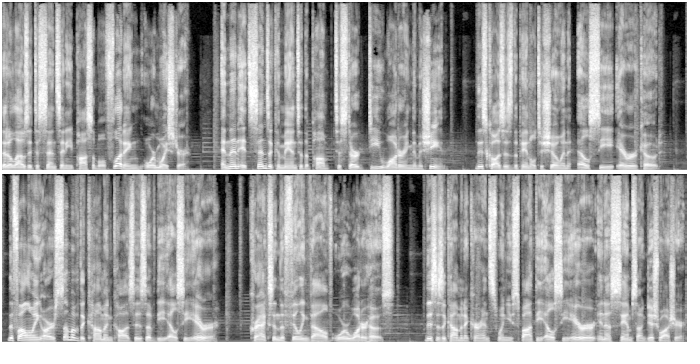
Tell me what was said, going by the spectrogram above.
that allows it to sense any possible flooding or moisture. And then it sends a command to the pump to start dewatering the machine. This causes the panel to show an LC error code. The following are some of the common causes of the LC error. Cracks in the filling valve or water hose. This is a common occurrence when you spot the LC error in a Samsung dishwasher,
